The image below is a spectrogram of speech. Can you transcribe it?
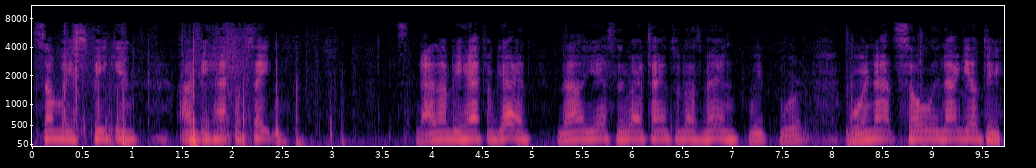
somebody speaking on behalf of Satan. It's not on behalf of God. Now, yes, there are times with us men, we, we're, we're not solely not guilty.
